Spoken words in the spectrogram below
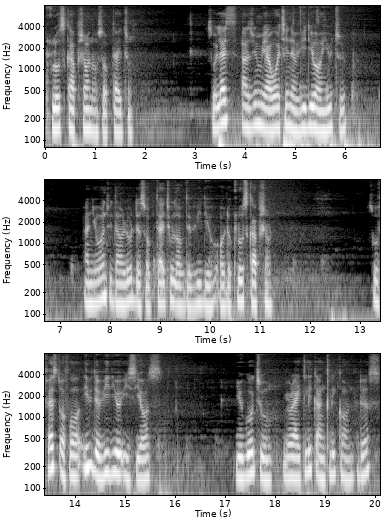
closed caption or subtitle. So let's assume you are watching a video on youtube and you want to download the subtitle of the video or the closed caption. So first of all if the video is yours you go to you right click and click on this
